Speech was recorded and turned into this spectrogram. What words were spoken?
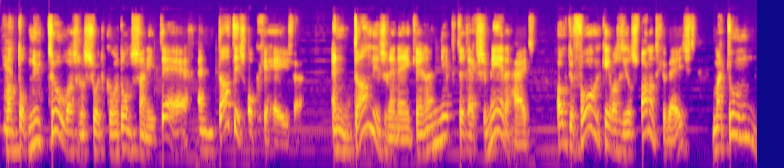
Ja. Want tot nu toe was er een soort cordon sanitair en dat is opgeheven. En dan is er in één keer een nipte rechtse meerderheid. Ook de vorige keer was het heel spannend geweest. Maar toen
